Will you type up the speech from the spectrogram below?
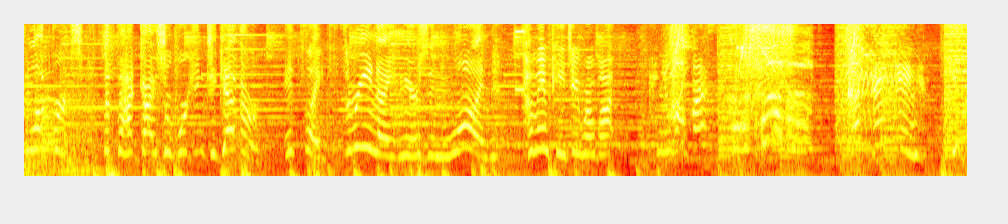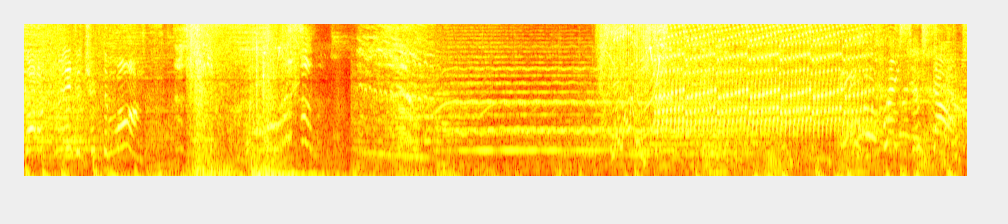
Bags! Leopards! The bad guys are working together! It's like three nightmares in one. Come in, PJ Robot. Can you help us? Good thinking! He's got a plan to trick the moths! Brace yourselves!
